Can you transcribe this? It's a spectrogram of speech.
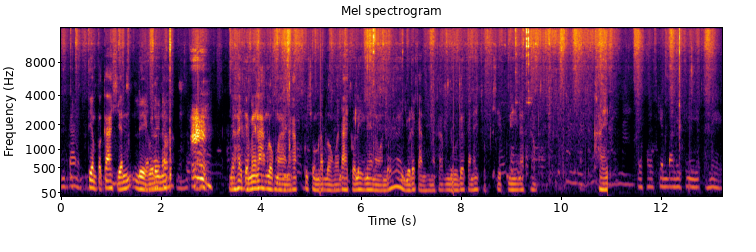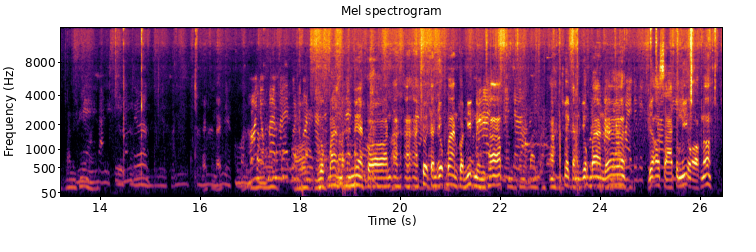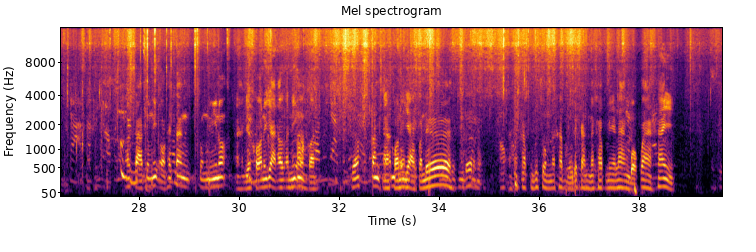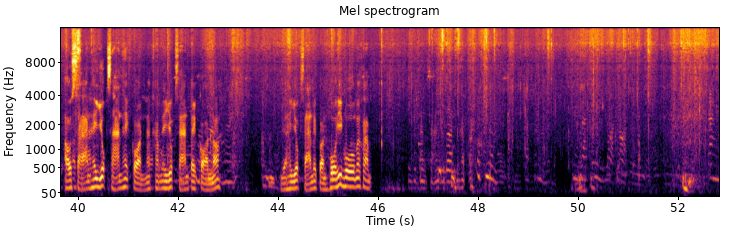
มีก้าเลยเตรียมปากกาเขียนเลขไว้เลยเนาะเดี๋ยวให้แต่แม่ล่างลงมานะครับ ผู้ชมรับรองว่าได้ตัวเลขแน่นอนเด้ออยู่ด้วยกันนะครับ ดูด้วยกันให้จบคลิปนี้นะครับ ใคร เดี๋ยวเขาเขียนบ้านเลขที่แม่บ้านเลขที่แม่หน่อยบ้านเลขที่น้ำเด้อหมอยกบ้านมาให้คนก่อนค่ะยกบ้านมาให้แม่ก่อนอะอะอะช่วยกันยกบ้านก่อนนิดหนึ่งครับจ้าอะช่วยกันยกบ้านเด้อเดี๋ยวเอาศาสตร์ตรงนี้ออกเนาะจ้าเอาศาสตร์ตรงนี้ออกเอาศาสตร์ตรงนี้ออกให้ตั้งตรงนี้เนาะอะเดี๋ยวขออนุญาตเอาอันนี้ออกก่อนขออนุญาตไปเดี๋ยวตั้งอะขออนุญาตก่อนเด้อทีเด้อนะครับอะครับคุณผู้ชมนะครับอยู่ด้วยกันนะครับแม่ล่างบอกว่าให้ เอาสารให้ยกสารให้ก่อนนะครับ ให้ยกสารไปก่อนเนาะเดี๋ยวให้ยกสารไปก่อนโฮฮิโฮไหมครับตั้งศาลขึ้นครับอะรักนี่หลอดหลอดเลยตั้ง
